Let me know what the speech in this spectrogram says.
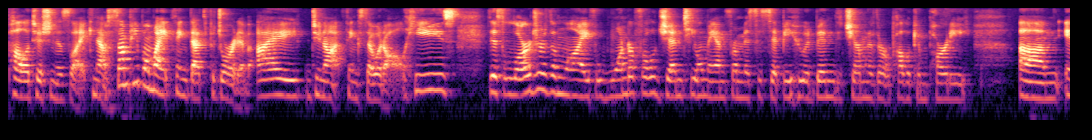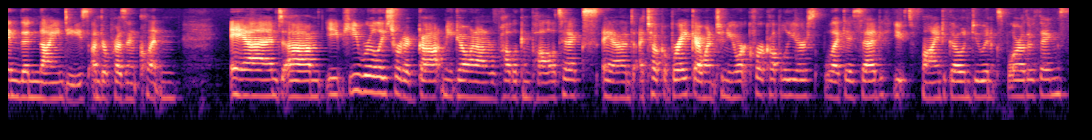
politician is like. Now, hmm. some people might think that's pejorative. I do not think so at all. He's this larger than life, wonderful, genteel man from Mississippi who had been the chairman of the Republican Party um, in the 90s under President Clinton and um, he, he really sort of got me going on Republican politics. And I took a break. I went to New York for a couple of years. Like I said, it's fine to go and do and explore other things.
